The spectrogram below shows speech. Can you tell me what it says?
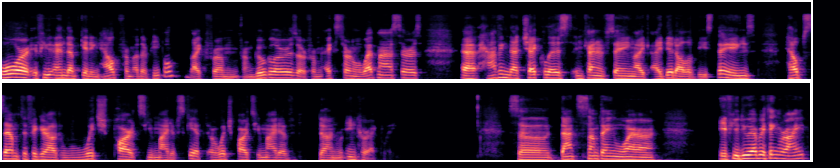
Or if you end up getting help from other people, like from, from Googlers or from external webmasters, uh, having that checklist and kind of saying, like, I did all of these things helps them to figure out which parts you might have skipped or which parts you might have done incorrectly. So that's something where if you do everything right,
